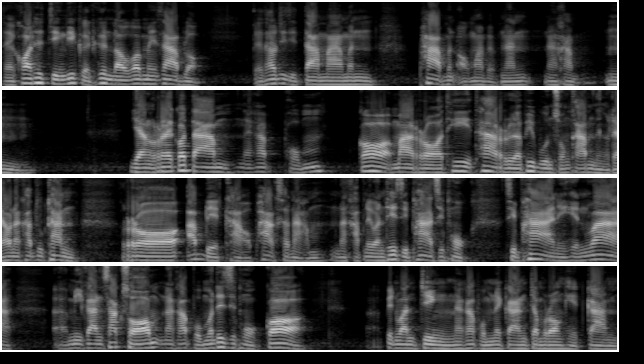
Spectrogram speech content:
แต่ข้อเท็จจริงที่เกิดขึ้นเราก็ไม่ทราบหรอก แต่เท่าที่ติดตามมามัน ภาพมันออกมาแบบนั้นนะครับ อืม อย่างไรก็ตามนะครับ ผมก็มารอที่ท่าเรือพิบูลสงครามหนึ่งแล้วนะครับ ทุกท่านรออัปเดตข่าวภาคสนามนะครับ ในวันที่ 15 16 15นี่เห็นว่ามีการซักซ้อมนะครับ ผมวันที่ 16 ก็เป็นวันจริงนะครับ ผมในการจำลองเหตุการณ์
